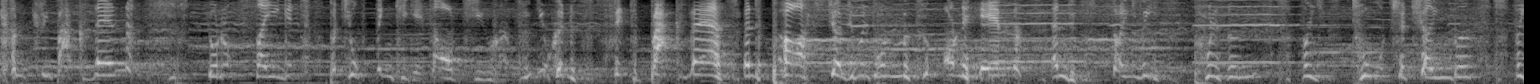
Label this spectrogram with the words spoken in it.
country back then? You're not saying it, but you're thinking it, aren't you? You can sit back there and pass judgment on on him and say the prisons, the torture chambers, the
